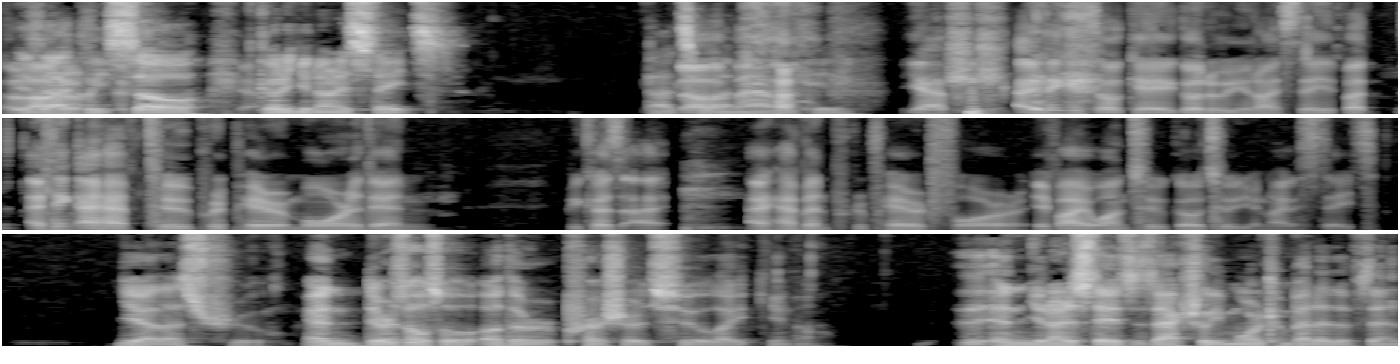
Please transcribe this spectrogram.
a lot of exactly. So yeah. go to United States. That's what I'm advocating. yeah, I think it's okay go to United States, but I think I have to prepare more than because I I haven't prepared for if I want to go to United States. Yeah, that's true. And there's also other pressure too, like you know, in the United States it's actually more competitive than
